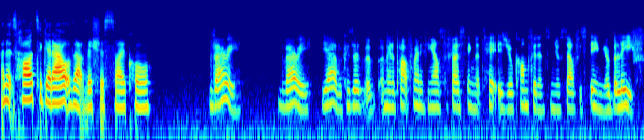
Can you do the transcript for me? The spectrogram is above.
And it's hard to get out of that vicious cycle. Very, very, yeah. Because of, of- I mean, apart from anything else, the first thing that's hit is your confidence and your self-esteem, your belief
